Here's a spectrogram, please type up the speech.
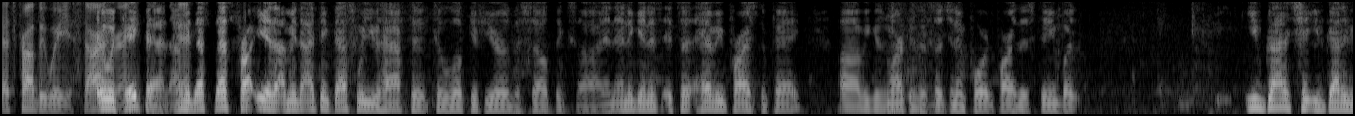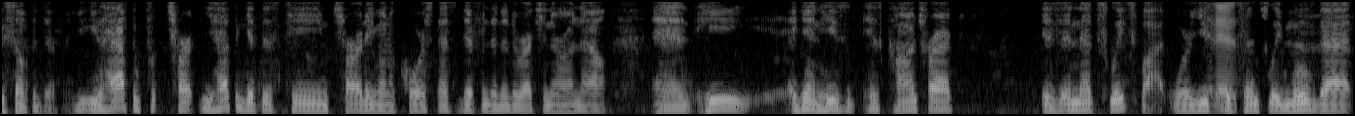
That's probably where you start. it would right? take that. I mean, that's that's pro- yeah. I mean, I think that's where you have to to look if you're the Celtics. Uh, and and again, it's it's a heavy price to pay uh, because Marcus is such an important part of this team. But you've got to ch- you've got to do something different. You, you have to put chart. You have to get this team charting on a course that's different than the direction they're on now. And he again, he's his contract is in that sweet spot where you It could is. potentially move that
